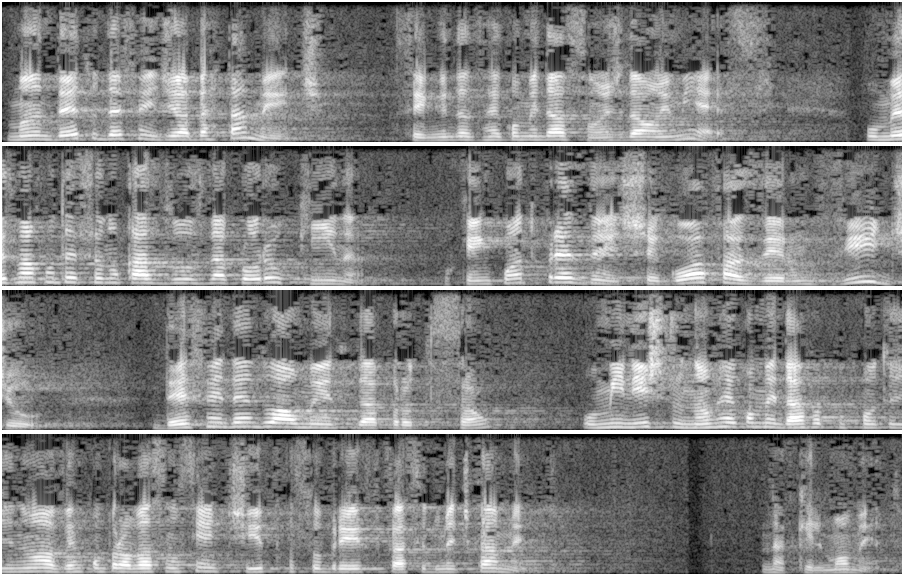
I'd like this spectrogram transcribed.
Mandetta defendia abertamente, seguindo as recomendações da OMS. O mesmo aconteceu no caso do uso da cloroquina, porque enquanto o presidente chegou a fazer um vídeo defendendo o aumento da produção, o ministro não recomendava por conta de não haver comprovação científica sobre a eficácia do medicamento naquele momento.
